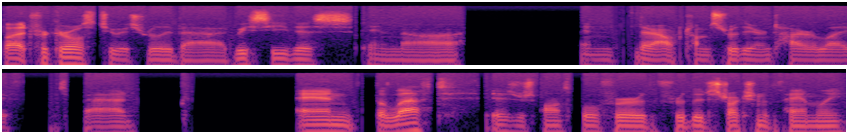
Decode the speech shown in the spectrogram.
But for girls too, it's really bad. We see this in uh, in their outcomes for their entire life. It's bad, and the left is responsible for for the destruction of the family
